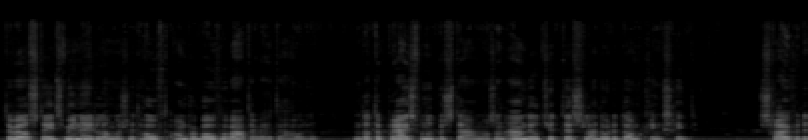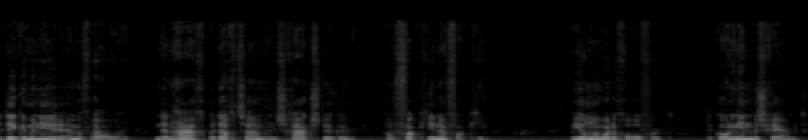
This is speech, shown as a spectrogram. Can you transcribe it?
Terwijl steeds meer Nederlanders het hoofd amper boven water weten te houden, omdat de prijs van het bestaan als een aandeeltje Tesla door de dampkring schiet, schuiven de dikke meneren en mevrouwen in Den Haag bedachtzaam hun schaakstukken van vakje naar vakje. Pionnen worden geofferd, de koningin beschermd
